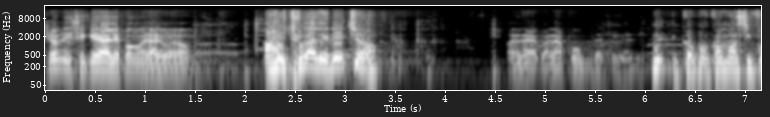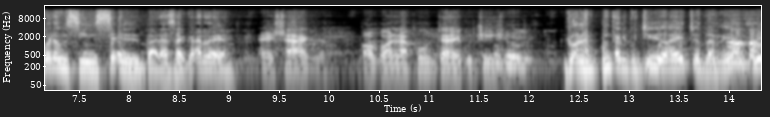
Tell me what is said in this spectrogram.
Yo ni siquiera le pongo el algodón. ¿A usted va derecho? Con la, con la punta, si. Como, como si fuera un cincel para sacar de- Exacto. O con la punta del cuchillo. con la punta del cuchillo ha hecho también. ¿sí?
